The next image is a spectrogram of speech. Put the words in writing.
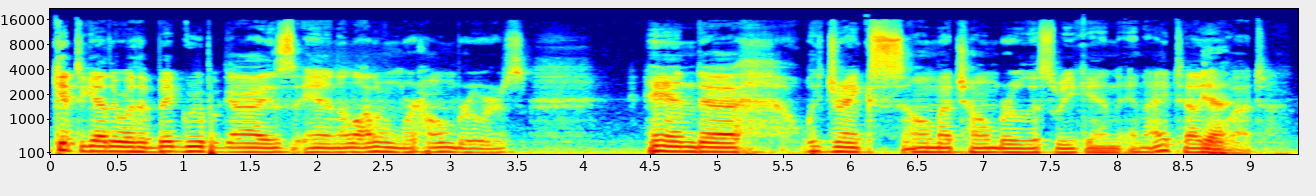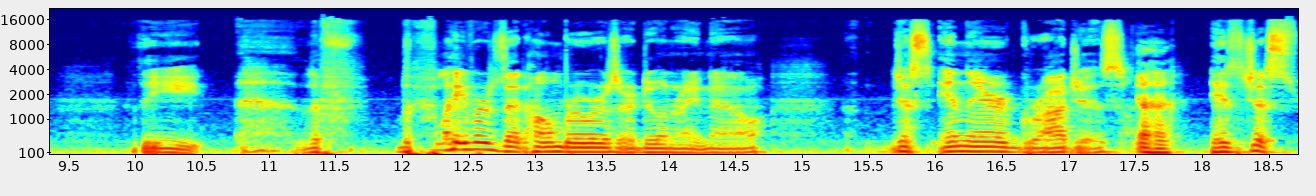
get together with a big group of guys, and a lot of them were homebrewers. And uh, we drank so much homebrew this weekend, and I tell you Yeah. what, the the f- the flavors that homebrewers are doing right now, just in their garages, uh-huh. is just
